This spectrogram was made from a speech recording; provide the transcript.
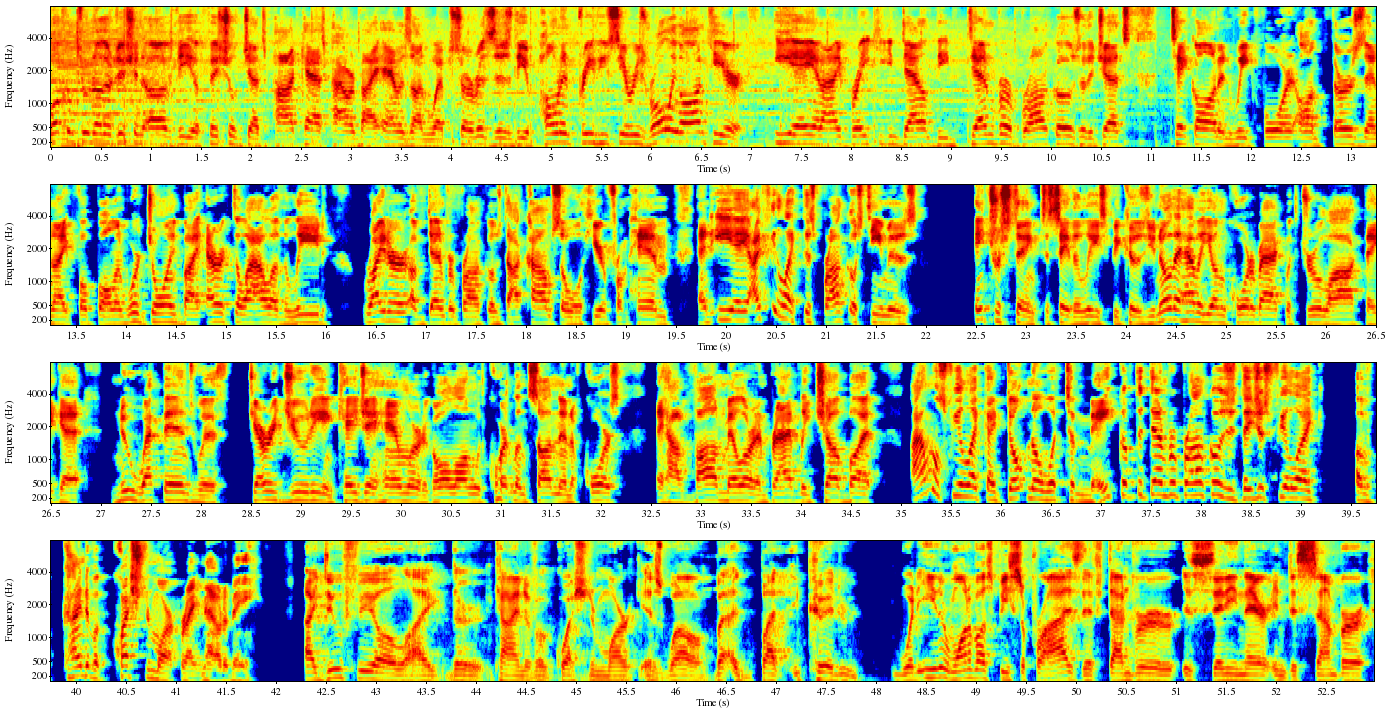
Welcome to another edition of the official Jets podcast powered by Amazon Web Services. The opponent preview series rolling on here. EA and I breaking down the Denver Broncos, who the Jets take on in week four on Thursday Night Football. And we're joined by Aric DiLalla, the lead writer of DenverBroncos.com. So we'll hear from him. And EA, I feel like this Broncos team is interesting to say the least because you know they have a young quarterback with Drew Lock. They get new weapons with Jerry Jeudy and KJ Hamler to go along with Courtland Sutton. And of course, they have Von Miller and Bradley Chubb. But I almost feel like I don't know what to make of the Denver Broncos. They just feel like of kind of a question mark right now to me. I do feel like they're kind of a question mark as well. But but could would either one of us be surprised if Denver is sitting there in December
